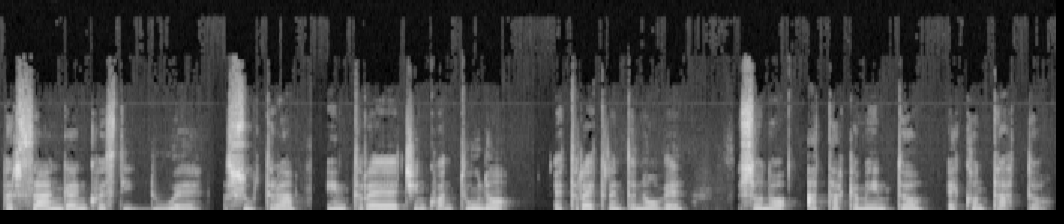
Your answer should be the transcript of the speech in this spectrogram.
per Sangha in questi due sutra, in 351 e 339, sono attaccamento e contatto.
